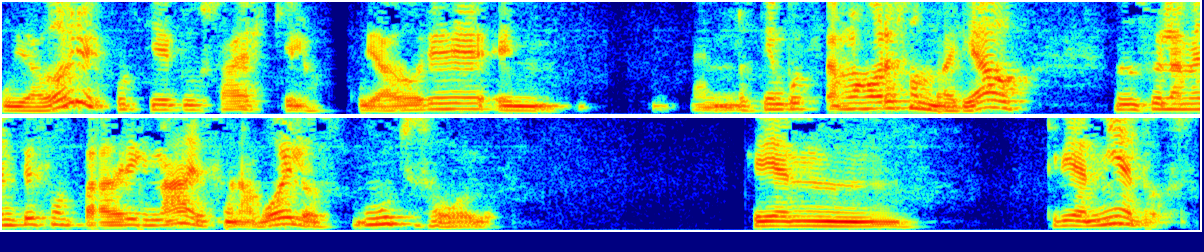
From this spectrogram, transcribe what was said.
cuidadores, porque tú sabes que los cuidadores en, en los tiempos que estamos ahora son variados no solamente son padres y madres, son abuelos, muchos abuelos. Crían, crían nietos.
